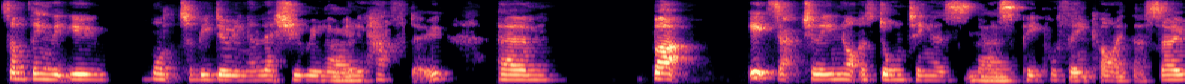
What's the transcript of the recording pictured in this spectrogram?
something that you want to be doing unless you really, No. really have to. Um, but it's actually not as daunting as, No. as people think either. So,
